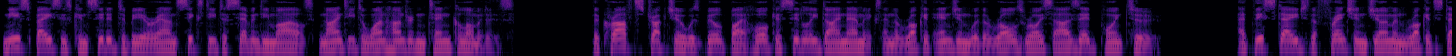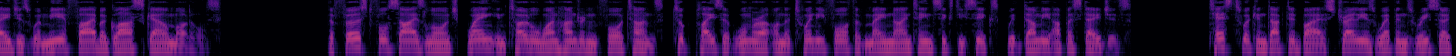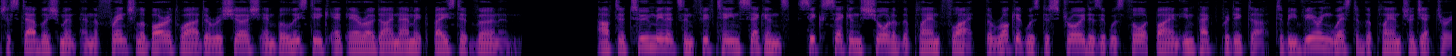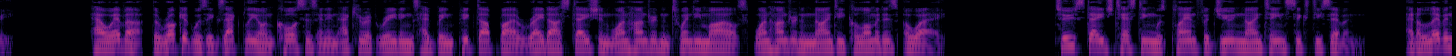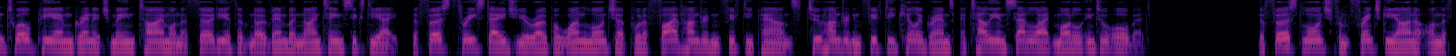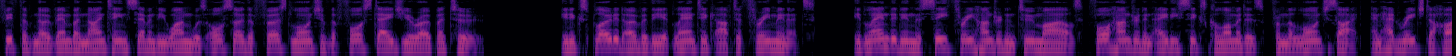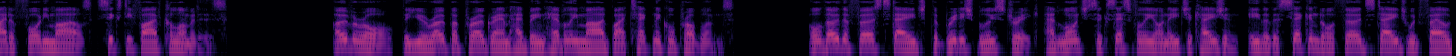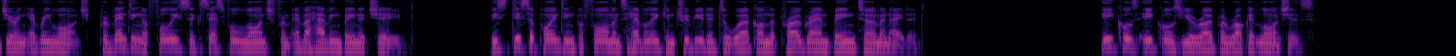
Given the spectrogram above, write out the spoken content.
Near space is considered to be around 60 to 70 miles 90 to 110 kilometers. The craft structure was built by Hawker Siddeley Dynamics and the rocket engine were the Rolls-Royce RZ.2. At this stage the French and German rocket stages were mere fiberglass scale models. The first full-size launch, weighing in total 104 tons, took place at Woomera on 24 May 1966, with dummy upper stages. Tests were conducted by Australia's Weapons Research Establishment and the French Laboratoire de Recherche en Ballistique et Aérodynamique based at Vernon. After 2 minutes and 15 seconds, 6 seconds short of the planned flight, the rocket was destroyed as it was thought by an impact predictor to be veering west of the planned trajectory. However, the rocket was exactly on courses and inaccurate readings had been picked up by a radar station 120 miles 190 kilometers away. Two-stage testing was planned for June 1967. At 11:12 p.m. Greenwich Mean Time on 30 November 1968, the first three-stage Europa 1 launcher put a 550 pounds (250 kilograms) Italian satellite model into orbit. The first launch from French Guiana on 5 November 1971 was also the first launch of the four-stage Europa 2. It exploded over the Atlantic after three minutes. It landed in the sea 302 miles 486 kilometers from the launch site, and had reached a height of 40 miles 65 kilometers. Overall, the Europa program had been heavily marred by technical problems. Although the first stage the British Blue Streak had launched successfully on each occasion, either the second or third stage would fail during every launch, preventing a fully successful launch from ever having been achieved. This disappointing performance heavily contributed to work on the program being terminated. Europa rocket launches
